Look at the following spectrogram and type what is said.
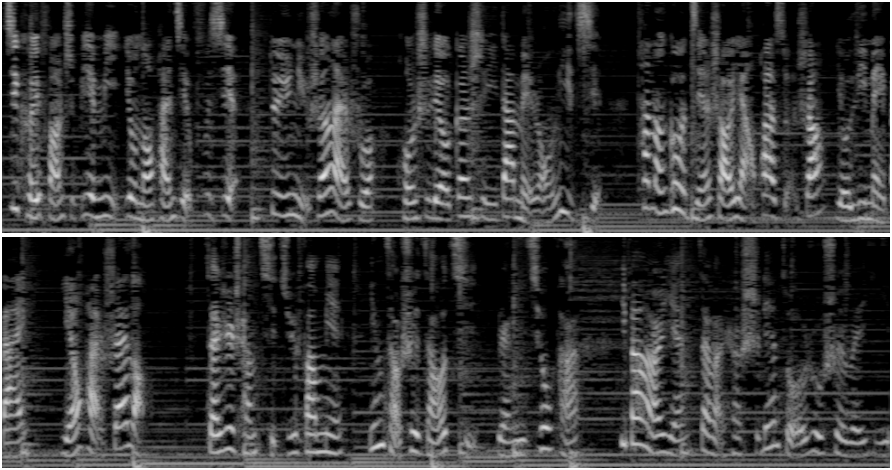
既可以防止便秘，又能缓解腹泻。对于女生来说，红石榴更是一大美容利器。它能够减少氧化损伤，有利美白，延缓衰老。在日常起居方面，应早睡早起，远离秋乏。一般而言，在晚上十点左右入睡为宜。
